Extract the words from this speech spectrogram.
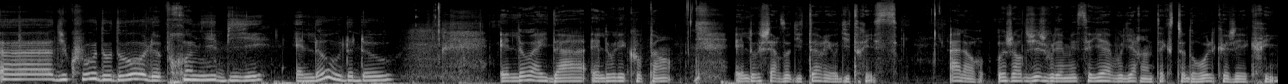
Euh, du coup, Dodo, le premier billet. Hello Dodo. Hello Aïda, hello les copains, hello chers auditeurs et auditrices. Alors, aujourd'hui, je voulais m'essayer à vous lire un texte drôle que j'ai écrit,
